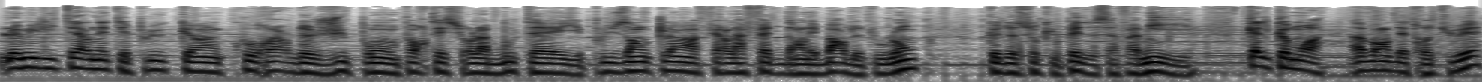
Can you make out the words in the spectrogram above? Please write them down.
le militaire n'était plus qu'un coureur de jupons porté sur la bouteille, plus enclin à faire la fête dans les bars de Toulon que de s'occuper de sa famille. Quelques mois avant d'être tué,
